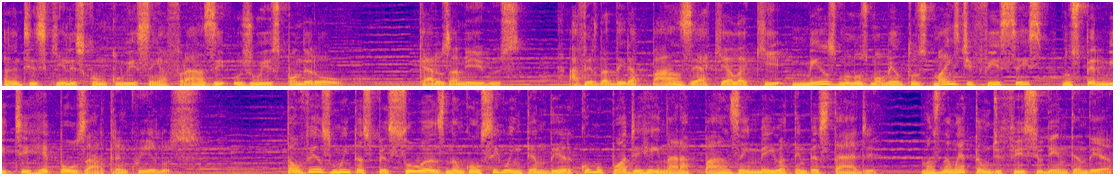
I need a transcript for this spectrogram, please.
Antes que eles concluíssem a frase, o juiz ponderou: Caros amigos, a verdadeira paz é aquela que, mesmo nos momentos mais difíceis, nos permite repousar tranquilos. Talvez muitas pessoas não consigam entender como pode reinar a paz em meio à tempestade, mas não é tão difícil de entender.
